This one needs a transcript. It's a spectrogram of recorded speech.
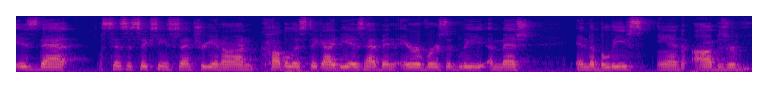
is that since the 16th century and on, Kabbalistic ideas have been irreversibly enmeshed in the beliefs and observ-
